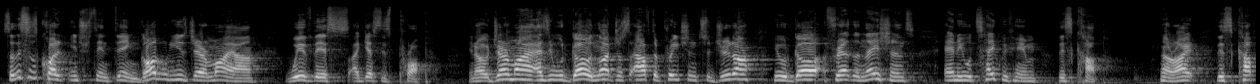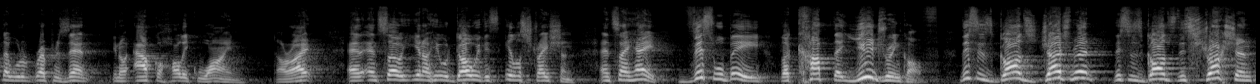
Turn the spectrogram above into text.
So this is quite an interesting thing. God would use Jeremiah with this, I guess, this prop. You know, Jeremiah, as he would go, not just after preaching to Judah, he would go throughout the nations and he would take with him this cup. All right? This cup that would represent, you know, alcoholic wine. All right? And, and so, you know, he would go with this illustration and say, hey, this will be the cup that you drink of. This is God's judgment. This is God's destruction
